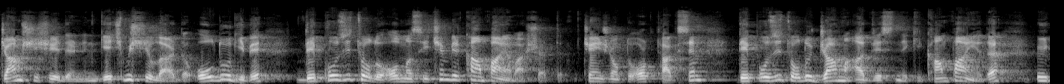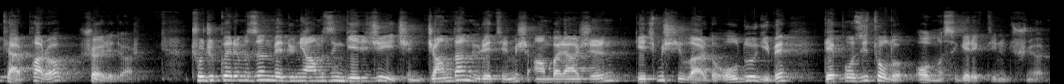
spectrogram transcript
cam şişelerinin geçmiş yıllarda olduğu gibi depozitolu olması için bir kampanya başlattı. Change.org Taksim depozitolu cam adresindeki kampanyada Ülker Paro şöyle diyor. Çocuklarımızın ve dünyamızın geleceği için camdan üretilmiş ambalajların geçmiş yıllarda olduğu gibi depozitolu olması gerektiğini düşünüyorum.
